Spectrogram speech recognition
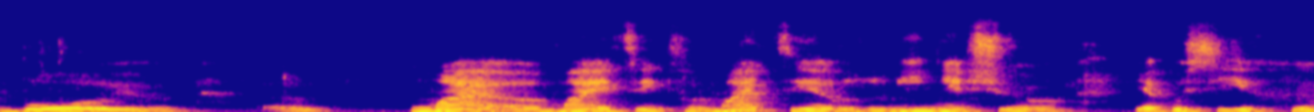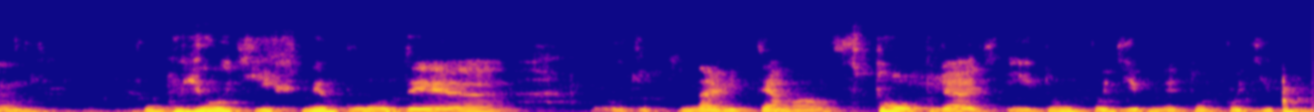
бо е, має, мається інформація, розуміння, що якось їх е, вб'ють, їх не буде. Тут навіть тема втоплять і тому подібне, і тому подібне.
